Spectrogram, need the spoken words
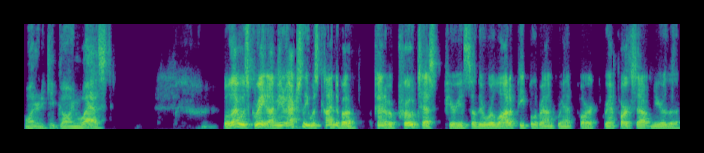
wanted to keep going west. Well, that was great. I mean, actually, it was kind of a kind of a protest period. So there were a lot of people around Grant Park. Grant Park's out near the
